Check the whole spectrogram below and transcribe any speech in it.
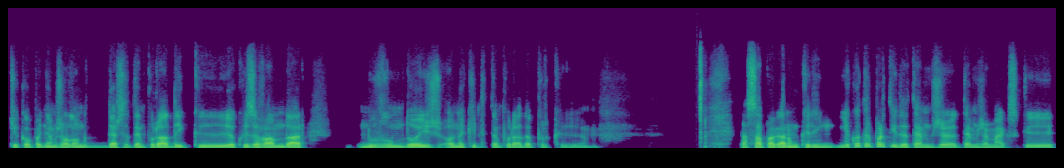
que acompanhamos ao longo desta temporada e que a coisa vai mudar no volume 2 ou na quinta temporada, porque está-se a apagar um bocadinho. E a contrapartida, temos, temos a Max, que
